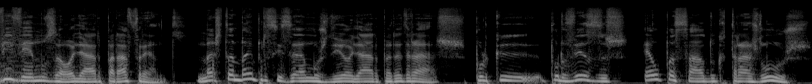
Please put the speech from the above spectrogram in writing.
Vivemos a olhar para a frente, mas também precisamos de olhar para trás, porque, por vezes, é o passado que traz luz.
